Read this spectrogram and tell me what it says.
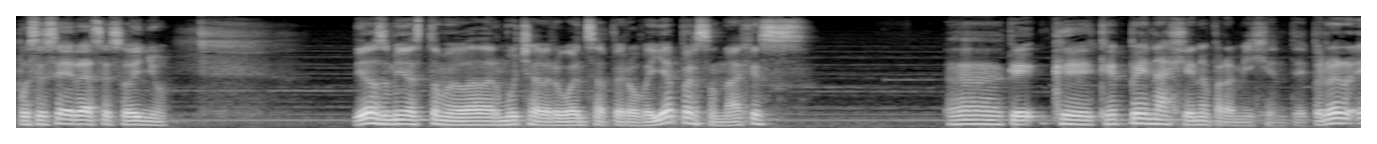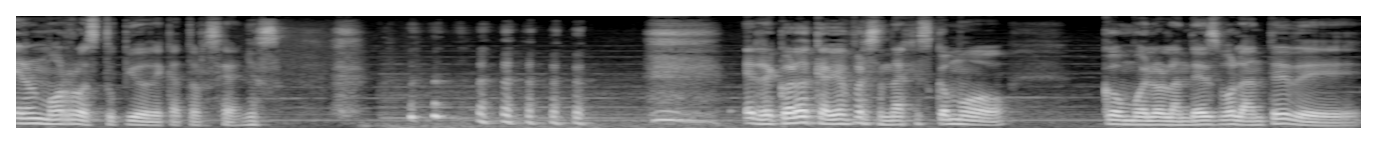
pues ese era ese sueño. Dios mío, esto me va a dar mucha vergüenza, pero veía personajes... Ah, qué, qué, pena ajena para mi gente. Pero era, un morro estúpido de 14 años. Recuerdo que había personajes como como el holandés volante de...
